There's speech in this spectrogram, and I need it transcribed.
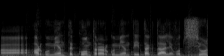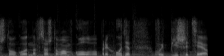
аргументы, контраргументы и так далее. Вот все, что угодно, все, что вам в голову приходит, вы пишете,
